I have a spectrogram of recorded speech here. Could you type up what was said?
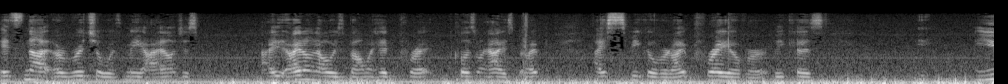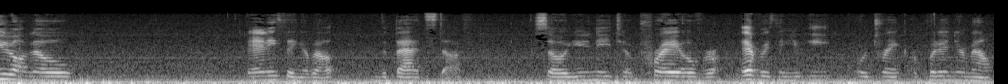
it's not a ritual with me. I don't just, I, I don't always bow my head and pray, close my eyes, but I, I speak over it. I pray over it because you don't know anything about the bad stuff. So you need to pray over everything you eat or drink or put in your mouth.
